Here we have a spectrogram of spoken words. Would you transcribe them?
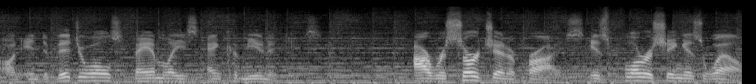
on individuals, families, and communities. Our research enterprise is flourishing as well.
